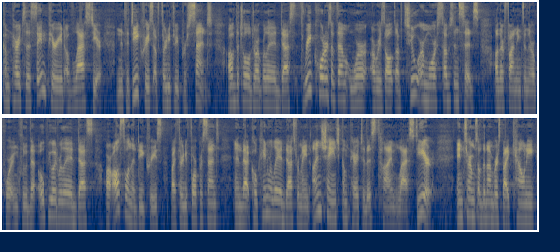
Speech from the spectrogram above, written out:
compared to the same period of last year, and it's a decrease of 33%. Of the total drug-related deaths, three quarters of them were a result of two or more substances. Other findings in the report include that opioid-related deaths are also on the decrease by 34%, and that cocaine-related deaths remained unchanged compared to this time last year. In terms of the numbers by county,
